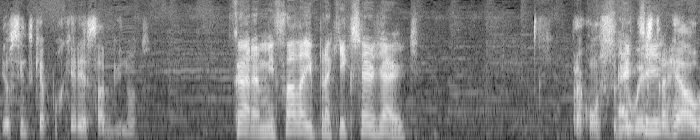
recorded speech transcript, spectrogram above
Eu sinto que é por querer, sabe, Binotto? Cara, me fala aí, pra que, que serve a arte? Para construir o Arte- extra real.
